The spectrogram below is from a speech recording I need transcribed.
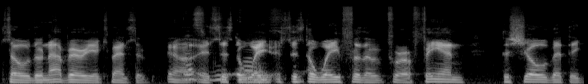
So they're not very expensive. Uh, it's just a way. It's just a way for the for a fan to show that they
